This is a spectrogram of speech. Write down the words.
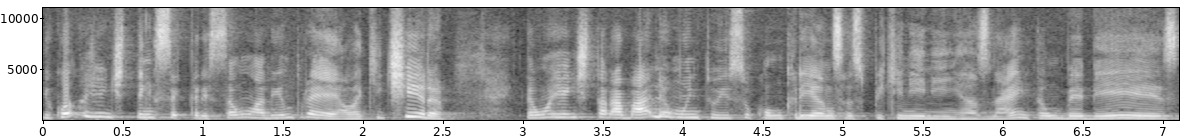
E quando a gente tem secreção lá dentro, é ela que tira. Então, a gente trabalha muito isso com crianças pequenininhas, né? Então, bebês,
